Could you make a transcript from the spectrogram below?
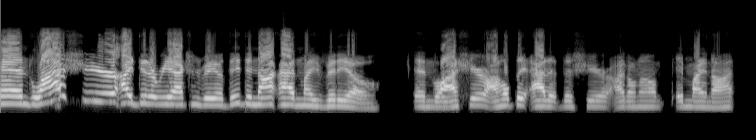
And last year I did a reaction video. They did not add my video in last year. I hope they add it this year. I don't know. It might not.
